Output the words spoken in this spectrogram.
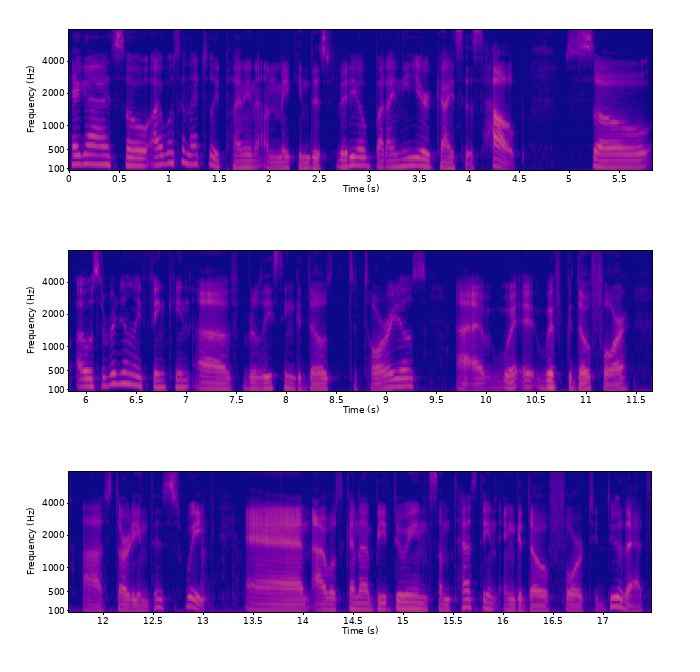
Hey guys, so I wasn't actually planning on making this video, but I need your guys' help. So I was originally thinking of releasing Godot tutorials uh, with Godot 4 uh, starting this week. And I was gonna be doing some testing in Godot 4 to do that.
